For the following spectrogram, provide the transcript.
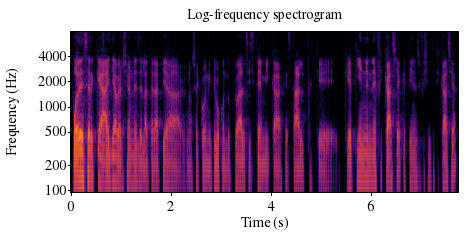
puede ser que haya versiones de la terapia, no sé, cognitivo-conductual, sistémica, gestalt, que, que, tienen eficacia, que tienen suficiente eficacia,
